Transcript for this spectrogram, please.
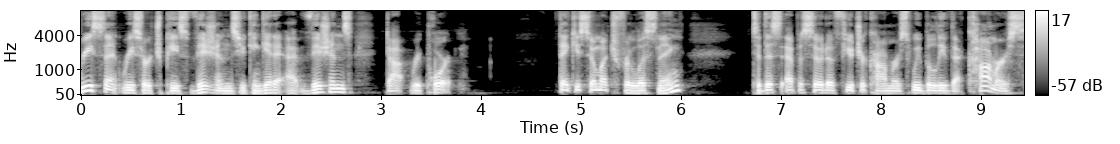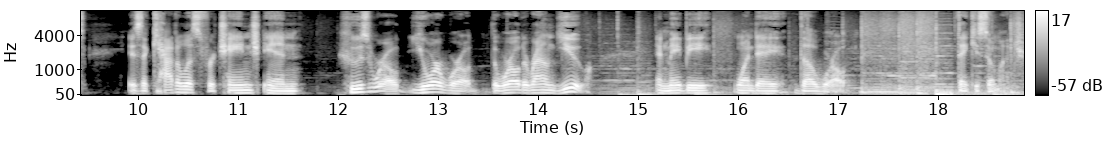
recent research piece, Visions, you can get it at visions.report. Thank you so much for listening to this episode of Future Commerce. We believe that commerce is a catalyst for change in whose world? Your world, the world around you, and maybe one day the world. Thank you so much.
